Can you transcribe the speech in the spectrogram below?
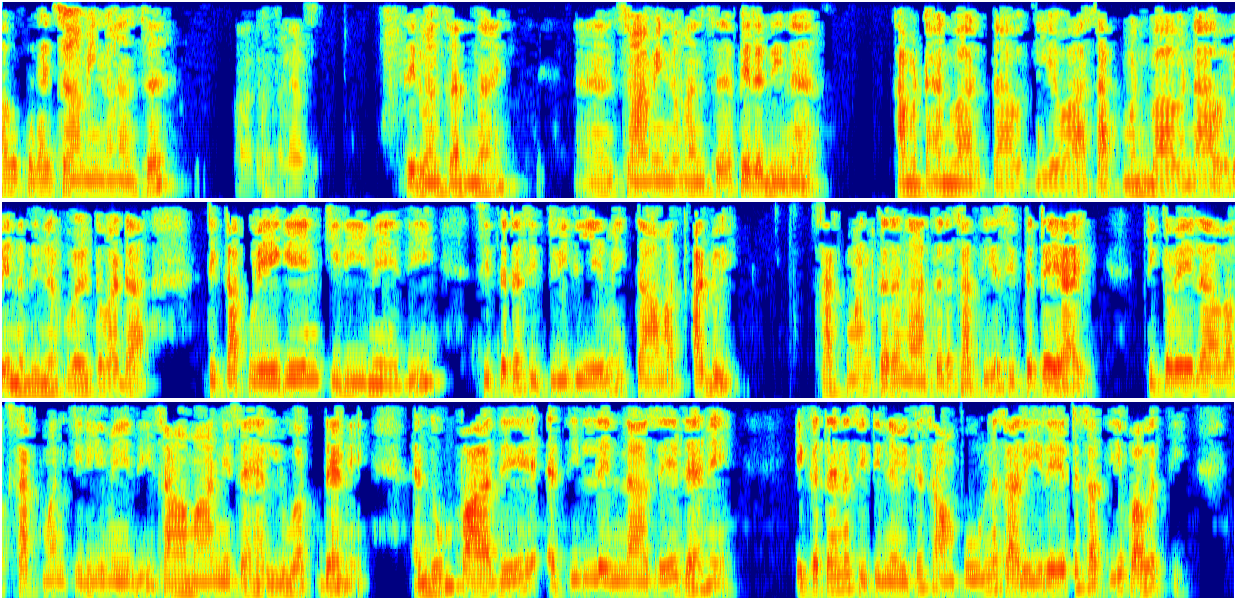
අවසරයි ස්වාමීන් වහන්ස. තිරුවන් සරණයි. ස්වාමීන් වහන්ස පෙර දින කමඨහන් වார்த்தාව කියවා සක්මන් භාවනාව වෙන දින වලට වඩා ටිකක් වේගයෙන් කිරීමේදී සිතට සිතුවිලියේම ඉතාමත් අඩුයි. සක්මන් කරන අතර සතිය සිතට යයි. ටික වේලාවක් සක්මන් කිරීමේදී සාමාන්‍ය සැහැල්ලුවක් දැනේ. ඇඳුම් පාදයේ ඇතිල්ලෙන්නාසේ දැනේ. එකතැන සිටින විට සම්පූර්ණ ශරීරයට සතිය පවතී.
